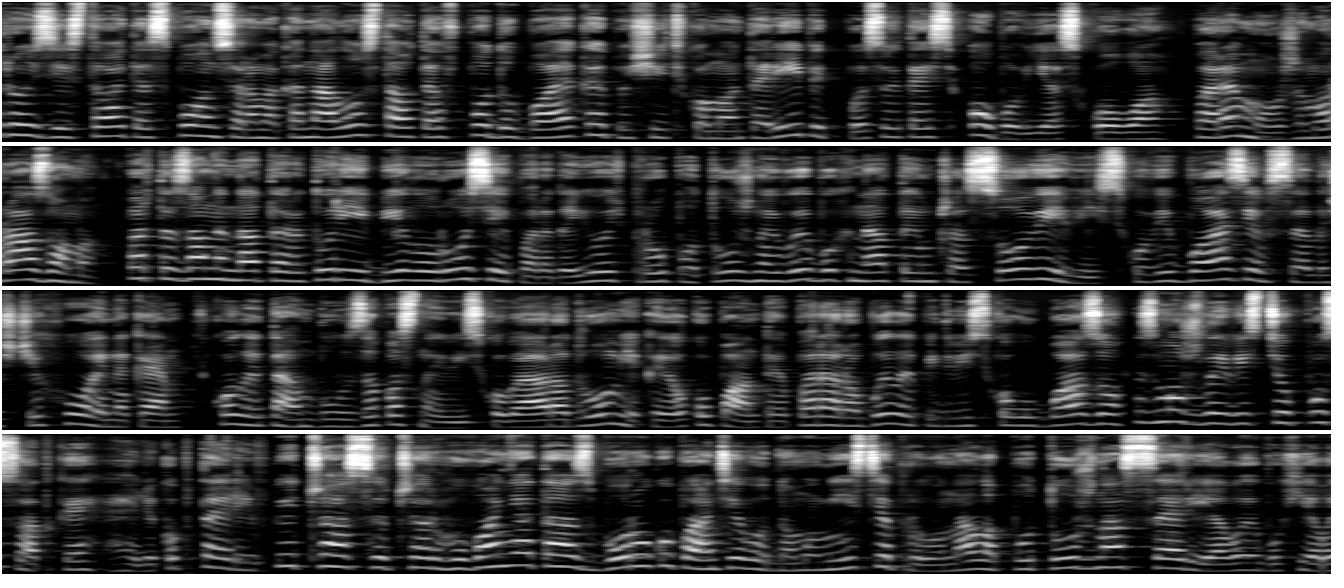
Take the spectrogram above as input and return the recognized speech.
Друзі, ставайте спонсорами каналу, ставте вподобайки, пишіть коментарі, підписуйтесь обов'язково. Переможемо разом. Партизани на території Білорусі передають про потужний вибух на тимчасовій військовій базі в селищі Хойники, коли там був запасний військовий аеродром, який окупанти переробили під військову базу з можливістю посадки гелікоптерів. Під час чергування та збору окупантів в одному місці пролунала потужна серія вибухів.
